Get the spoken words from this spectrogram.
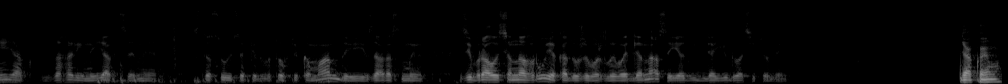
Ніяк, взагалі ніяк це не стосується підготовки команди. І зараз ми зібралися на гру, яка дуже важлива для нас, і для Ю-21. Дякуємо.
